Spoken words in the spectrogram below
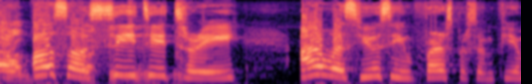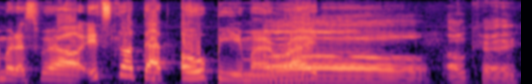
I'm also CT3, I was using first person view mode as well. It's not that OP, am I right? Oh, okay.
